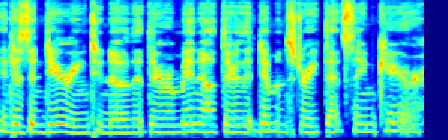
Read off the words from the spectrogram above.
It is endearing to know that there are men out there that demonstrate that same care.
